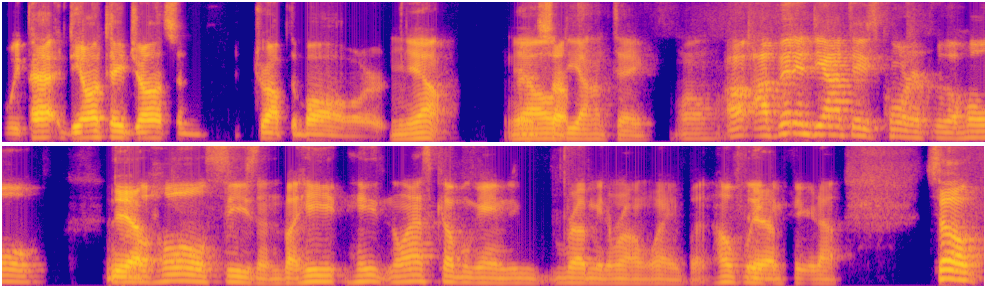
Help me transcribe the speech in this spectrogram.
we pat Diontae Johnson dropped the ball. Or yeah, yeah, Diontae. Well, I, have been in Diontae's corner for the whole yeah. the whole season. But he he the last couple games he rubbed me the wrong way. But hopefully yeah. he can figure it out. So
